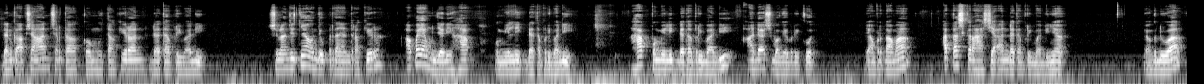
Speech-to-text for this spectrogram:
dan keabsahan serta kemutakhiran data pribadi. Selanjutnya untuk pertanyaan terakhir, apa yang menjadi hak pemilik data pribadi? Hak pemilik data pribadi ada sebagai berikut. Yang pertama, atas kerahasiaan data pribadinya. Yang kedua,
